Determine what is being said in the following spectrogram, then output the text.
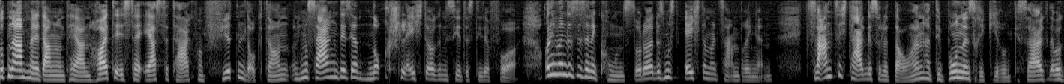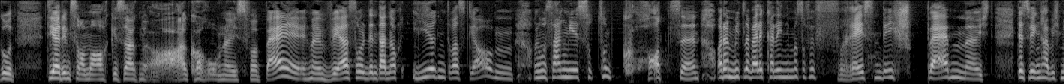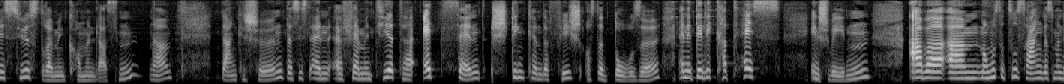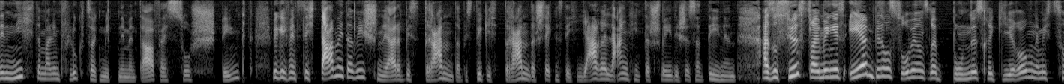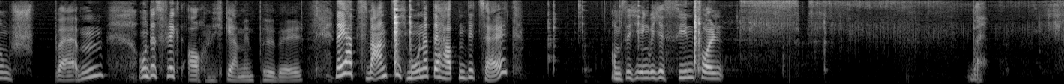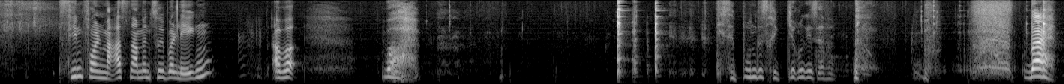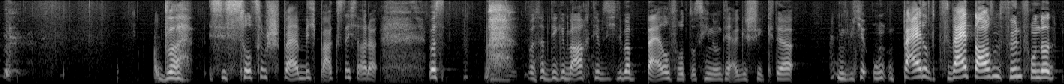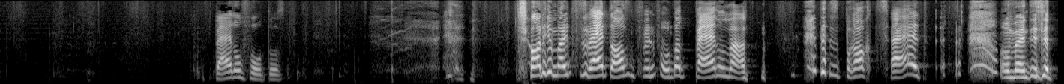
Guten Abend, meine Damen und Herren. Heute ist der erste Tag vom vierten Lockdown und ich muss sagen, der ist ja noch schlechter organisiert als die davor. Und ich meine, das ist eine Kunst, oder? Das muss echt einmal zusammenbringen. 20 Tage soll er dauern, hat die Bundesregierung gesagt. Aber gut, die hat im Sommer auch gesagt, ja, Corona ist vorbei. Ich meine, wer soll denn da noch irgendwas glauben? Und ich muss sagen, mir ist so zum Kotzen. Oder mittlerweile kann ich nicht mehr so viel fressen, wie ich bleiben möchte. Deswegen habe ich mir Sürströmming kommen lassen. Ja. Dankeschön. Das ist ein äh, fermentierter, ätzend stinkender Fisch aus der Dose. Eine Delikatesse in Schweden. Aber ähm, man muss dazu sagen, dass man den nicht einmal im Flugzeug mitnehmen darf, weil es so stinkt. Wirklich, wenn es dich damit erwischen, ja, da bist dran, da bist wirklich dran, da stecken sie dich jahrelang hinter schwedische Sardinen. Also Sürströmming ist eher ein bisschen so wie unsere Bundesregierung, nämlich zum Speiben. Und es pflegt auch nicht gern mit dem Pöbel. Naja, 20 Monate hatten die Zeit, um sich irgendwelche sinnvollen sinnvollen Maßnahmen zu überlegen. Aber boah, diese Bundesregierung ist einfach. Boah. Boah, es ist so zum Speiben, ich pack's nicht, oder? Was, was haben die gemacht? Die haben sich lieber Beidel-Fotos hin und her geschickt. Ja. Irgendwelche Beidel, 2500 Beidel-Fotos. Schau dir mal 2500 Beideln an. Das braucht Zeit. Und wenn diese.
